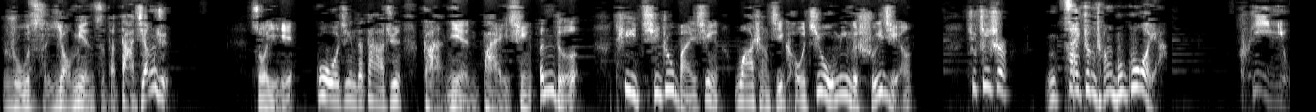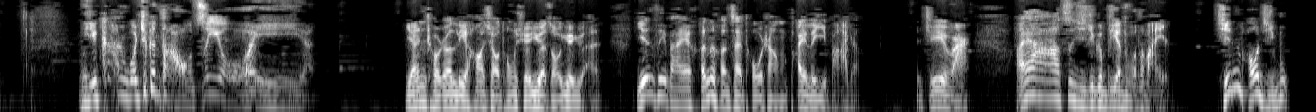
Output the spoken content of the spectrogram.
如此要面子的大将军，所以过境的大军感念百姓恩德，替齐州百姓挖上几口救命的水井，就这事儿，你再正常不过呀。嘿呦，你看我这个脑子哟！哎呀，眼瞅着李浩小同学越走越远，严飞白狠狠在头上拍了一巴掌。这玩意儿，哎呀，自己这个瘪犊子玩意儿，紧跑几步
